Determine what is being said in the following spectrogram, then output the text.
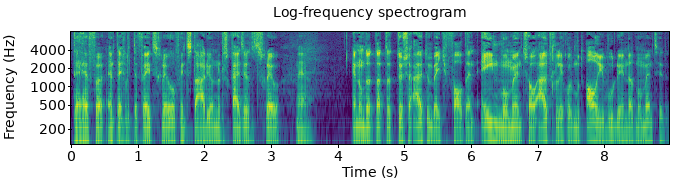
te heffen en tegen de tv te schreeuwen of in het stadion naar de scheidsrechter te schreeuwen. Ja. En omdat dat er tussenuit een beetje valt en één moment zo uitgelicht wordt, moet al je woede in dat moment zitten.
